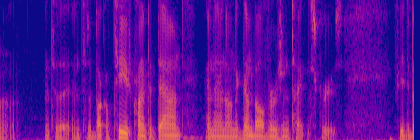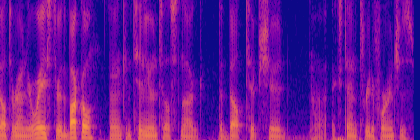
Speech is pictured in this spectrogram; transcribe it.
uh, into the into the buckle teeth. Clamp it down, and then on the gun belt version, tighten the screws. Feed the belt around your waist through the buckle, and continue until snug. The belt tip should uh, extend three to four inches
